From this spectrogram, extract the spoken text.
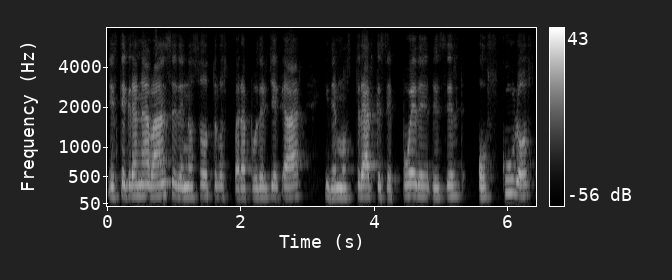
este gran avance de nosotros para poder llegar y demostrar que se puede de ser oscuros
